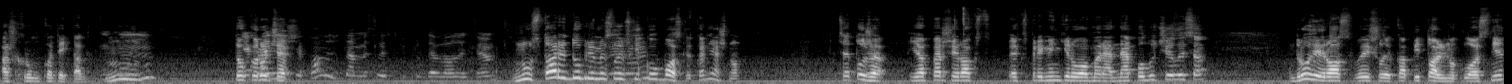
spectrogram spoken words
Аж хрумкотить так. М. То, Як коротше, раніше, пам'ятаєш, там мисливські продавалися? ну, старі добрі мисливські ковбаски, звісно. Це теж, я перший раз експериментував, в мене не вийшло. Другий раз вийшли капітально класні.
